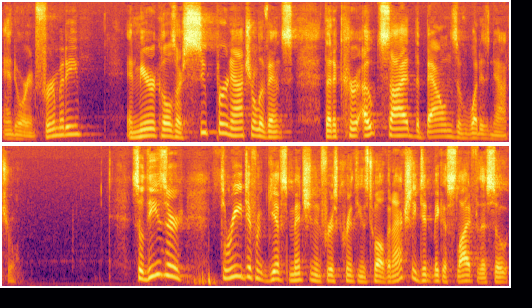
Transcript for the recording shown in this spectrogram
and or infirmity and miracles are supernatural events that occur outside the bounds of what is natural. So these are three different gifts mentioned in 1 Corinthians 12. And I actually didn't make a slide for this. So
